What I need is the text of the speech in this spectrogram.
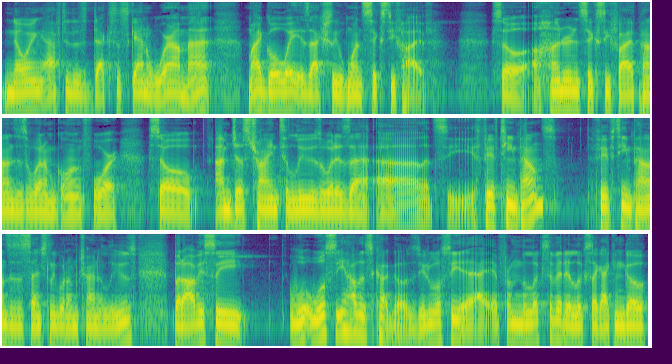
knowing after this dexa scan where i'm at my goal weight is actually 165 so 165 pounds is what i'm going for so i'm just trying to lose what is that uh, let's see 15 pounds 15 pounds is essentially what I'm trying to lose. But obviously, we'll, we'll see how this cut goes, dude. We'll see. I, from the looks of it, it looks like I can go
